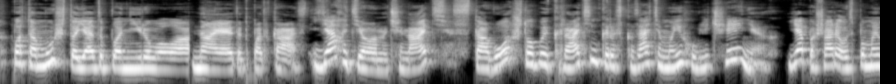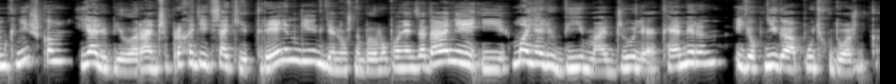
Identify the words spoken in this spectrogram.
потому что я запланировала на этот подкаст. Я хотела начинать с того, чтобы кратенько рассказать о моих увлечениях. Я пошарилась по моим книжкам. Я любила раньше проходить всякие тренинги, где нужно было выполнять задания, и моя любимая Джулия Кэмерон, ее книга «Путь художника».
